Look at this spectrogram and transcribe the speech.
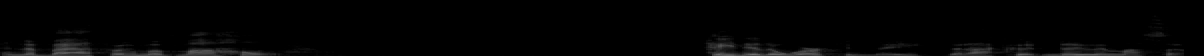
in the bathroom of my home, He did a work in me that I couldn't do in myself.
